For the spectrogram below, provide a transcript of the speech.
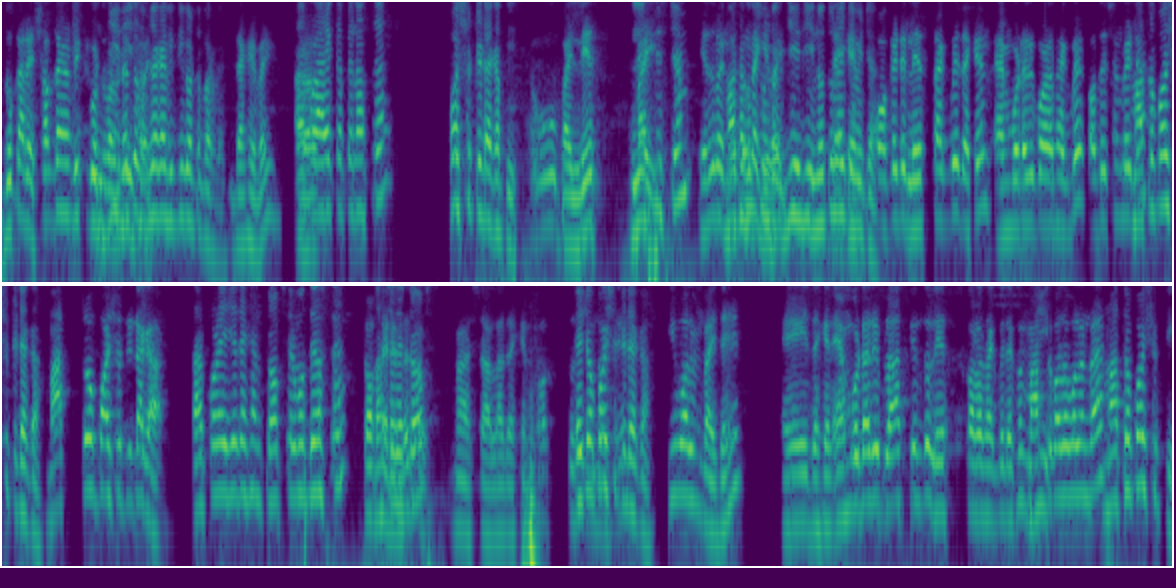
দোকানে সব জায়গায় বিক্রি করতে পারবে সব জায়গায় বিক্রি করতে পারবে। দেখে ভাই তারপর আরেকটা পেন আছে। পঁয়ষট্টি টাকা পিস ও ভাই লেস লেস সিস্টেম এটা ভাই নতুন নাকি ভাই? জি জি নতুন আইটেম এটা? পকেটে লেস থাকবে দেখেন এমব্রয়ডারি করা থাকবে। কত দিচ্ছেন ভাই মাত্র পঁয়ষট্টি টাকা। মাত্র পঁয়ষট্টি টাকা। তারপরে এই যে দেখেন টপস এর মধ্যে আছে বাচ্চাদের টপস মাশাআল্লাহ দেখেন এটা সুন্দর। পঁয়ষট্টি দেখেন। টাকা। কি বলেন ভাই দেখে এই দেখেন এমব্রয়ডারি প্লাস কিন্তু লেস করা থাকবে। দেখুন মাত্র। কত বলেন ভাই? মাত্র পঁয়ষট্টি।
